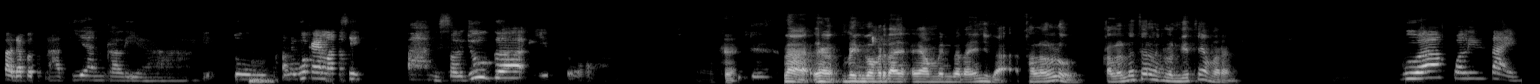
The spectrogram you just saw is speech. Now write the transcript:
nggak dapat perhatian kali ya gitu. Karena gue kayak masih ah nyesel juga gitu. Oke. Nah, yang pengen gue bertanya, yang pengen gue tanya juga, kalau lu, kalau lu tuh love language-nya apa, Ran? Gue quality time.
